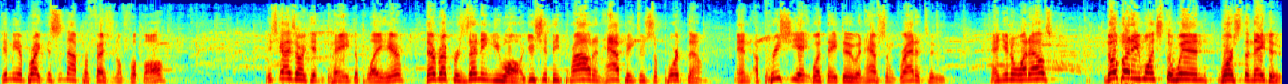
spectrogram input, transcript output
give me a break. This is not professional football. These guys aren't getting paid to play here. They're representing you all. You should be proud and happy to support them and appreciate what they do and have some gratitude. And you know what else? Nobody wants to win worse than they do.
